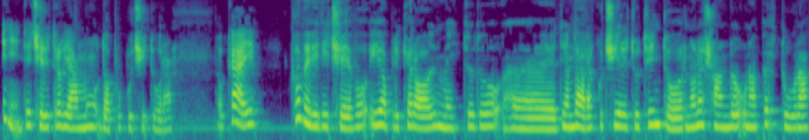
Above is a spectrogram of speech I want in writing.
e niente ci ritroviamo dopo cucitura ok? Come vi dicevo io applicherò il metodo eh, di andare a cucire tutto intorno lasciando un'apertura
